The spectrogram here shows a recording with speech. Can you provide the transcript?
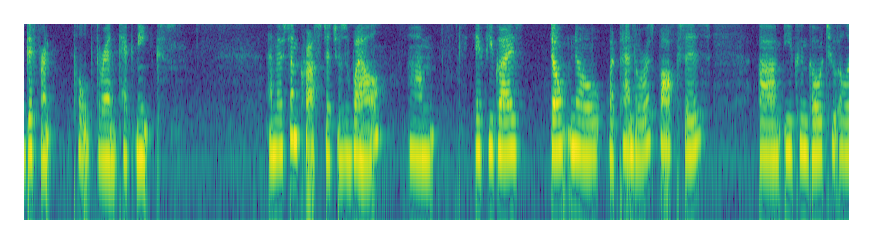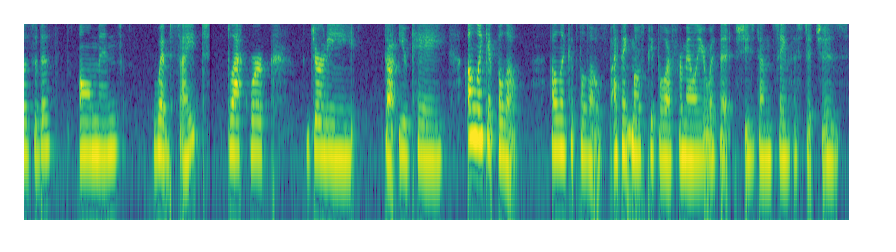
different pulled thread techniques. And there's some cross stitch as well. Um, if you guys don't know what Pandora's box is, um, you can go to Elizabeth Almond's website, blackworkjourney.uk I'll link it below. I'll link it below. I think most people are familiar with it. She's done Save the Stitches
